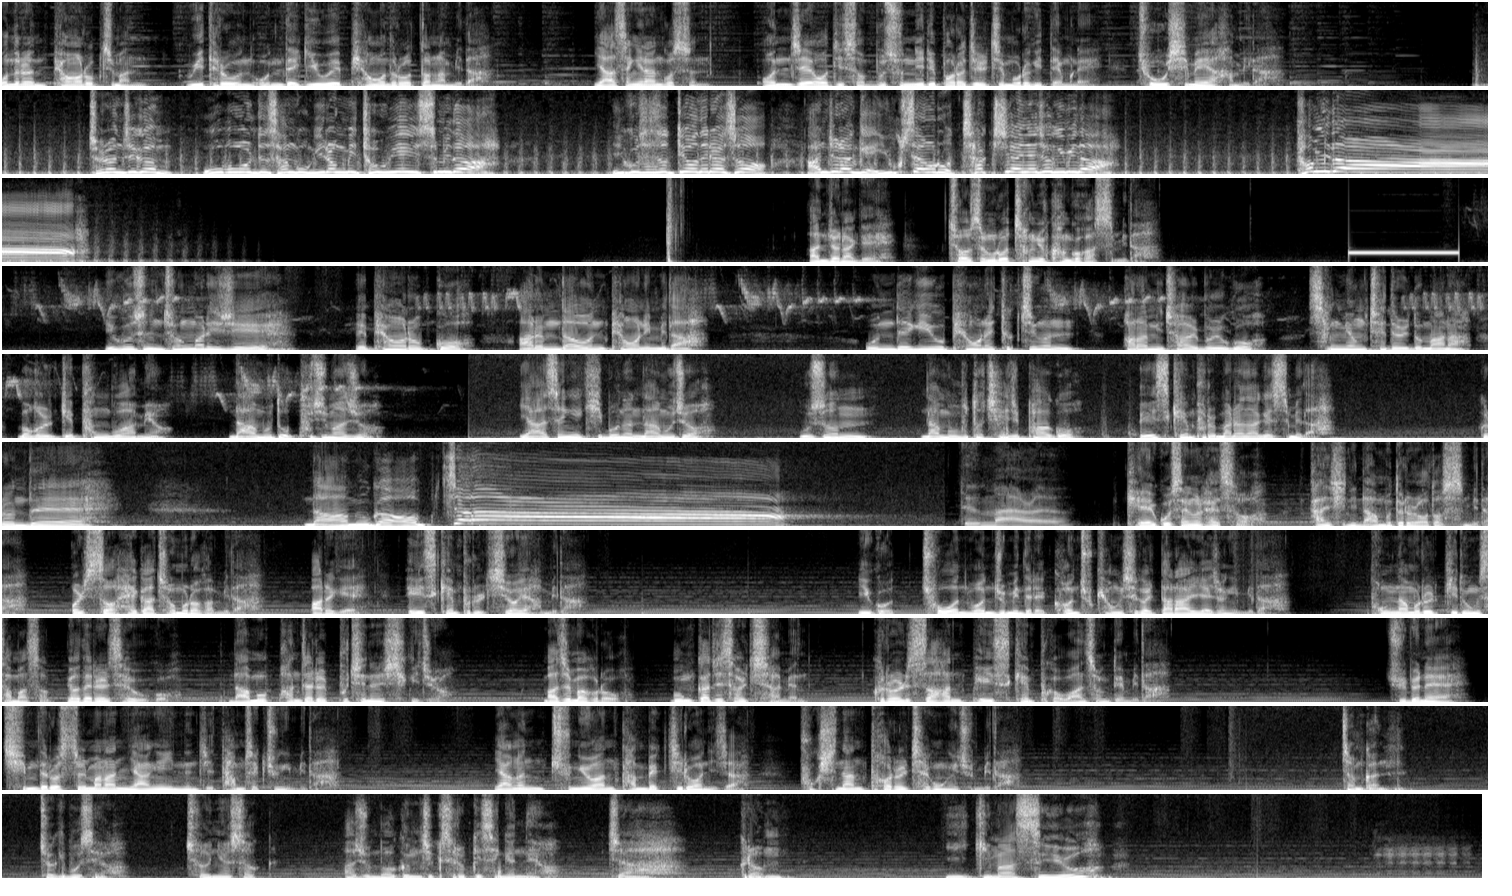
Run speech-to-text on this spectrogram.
오늘은 평화롭지만 위태로운 온대기후의 평원으로 떠납니다. 야생이란 곳은 언제 어디서 무슨 일이 벌어질지 모르기 때문에 조심해야 합니다. 저는 지금 오버월드 상공 1억 미터 위에 있습니다. 이곳에서 뛰어내려서 안전하게 육상으로 착지할 예정입니다. 갑니다! 안전하게 저승으로 착륙한 것 같습니다. 이곳은 정말이지 평화롭고 아름다운 평원입니다. 온대기후 평원의 특징은 바람이 잘 불고 생명체들도 많아 먹을 게 풍부하며 나무도 푸짐하죠. 야생의 기본은 나무죠. 우선 나무부터 채집하고 베이스 캠프를 마련하겠습니다. 그런데 나무가 없잖아! 개고생을 해서 간신히 나무들을 얻었습니다. 벌써 해가 저물어 갑니다. 빠르게 베이스 캠프를 지어야 합니다. 이곳 초원 원주민들의 건축 형식을 따라할 예정입니다. 통나무를 기둥 삼아서 뼈대를 세우고 나무 판자를 붙이는 식이죠. 마지막으로 문까지 설치하면 그럴싸한 베이스 캠프가 완성됩니다. 주변에 침대로 쓸만한 양이 있는지 탐색 중입니다. 양은 중요한 단백질원이자 푹신한 털을 제공해 줍니다. 잠깐 저기 보세요 저 녀석 아주 먹음직스럽게 생겼네요 자 그럼 이기마스요?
